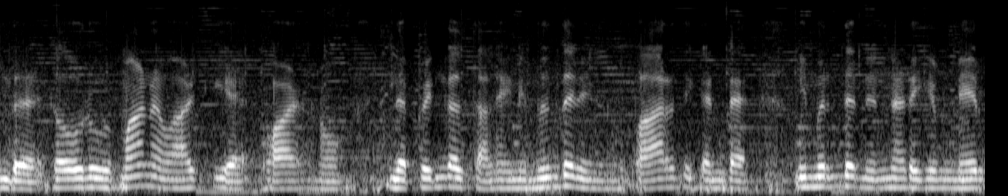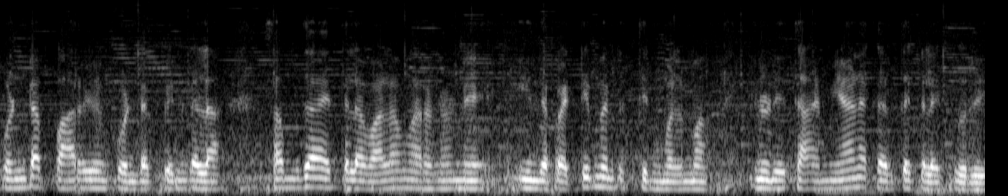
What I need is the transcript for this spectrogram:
இந்த கௌரவமான வாழ்க்கையை வாழணும். இந்த பெண்கள் தலை நிமிர்ந்த நின்னும் பாரதி கண்ட நிமிர்ந்த நின்னடையும் நேர்கொண்ட பார்வையும் கொண்ட பெண்களாக சமுதாயத்தில் வளம் வரணும்னு இந்த பட்டிமன்றத்தின் மூலமாக என்னுடைய தாழ்மையான கருத்துக்களை கூறி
